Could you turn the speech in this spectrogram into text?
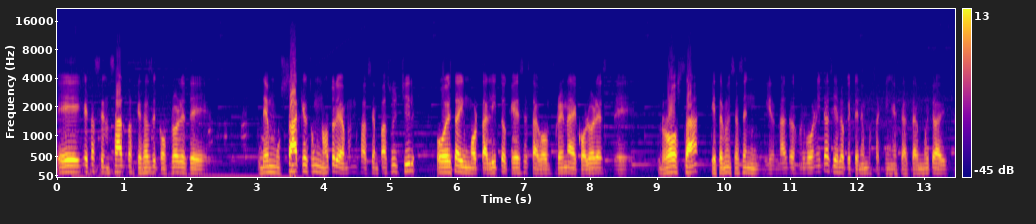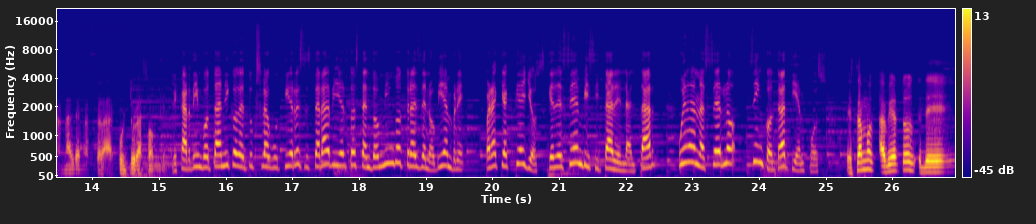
eh, estas sensatas que se hacen con flores de, de que es como nosotros llamamos a cempasúchil, o esta inmortalito que es esta gonfrena de colores de rosa, que también se hacen guirnaldas muy bonitas y es lo que tenemos aquí en este altar muy tradicional de nuestra cultura zombie. El Jardín Botánico de Tuxtla Gutiérrez estará abierto hasta el domingo 3 de noviembre para que aquellos que deseen visitar el altar puedan hacerlo sin contratiempos. Estamos abiertos de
